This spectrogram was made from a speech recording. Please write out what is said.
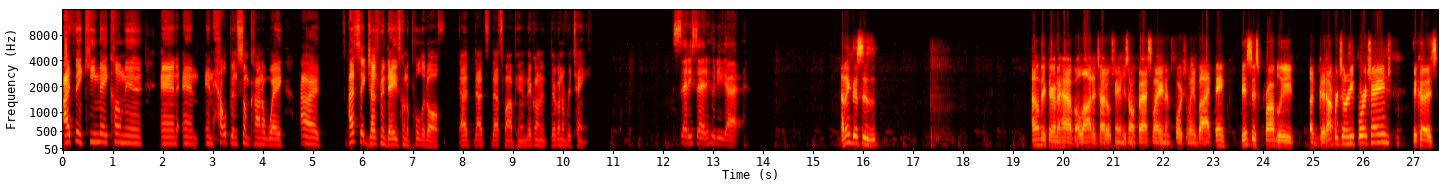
I think he may come in and and and help in some kind of way. I I'd say Judgment Day is going to pull it off. That that's that's my opinion. They're gonna they're gonna retain. Said he said, who do you got? I think this is. I don't think they're going to have a lot of title changes on Fastlane, unfortunately, but I think this is probably a good opportunity for a change because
